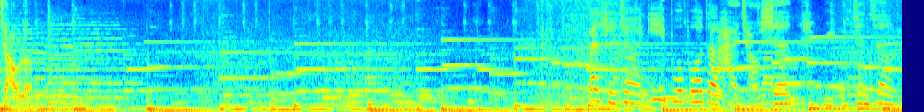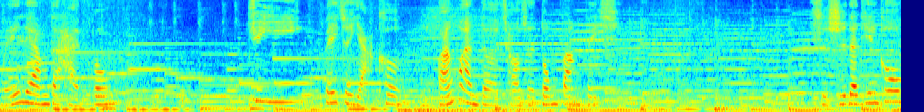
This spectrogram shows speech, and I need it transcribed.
着了。伴随着一波波的海潮声与一阵阵微凉的海风，巨鹰背着雅克，缓缓地朝着东方飞行。此时的天空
